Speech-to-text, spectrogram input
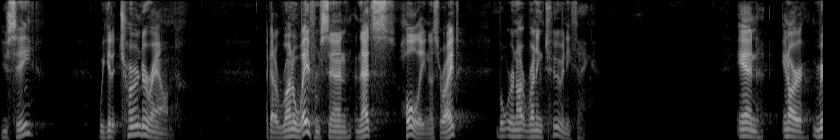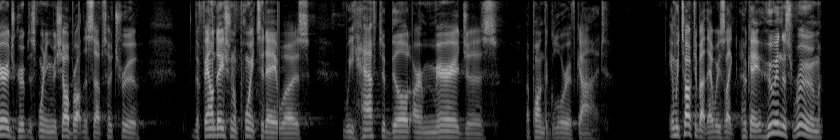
You see, we get it turned around. I got to run away from sin, and that's holiness, right? But we're not running to anything. And in our marriage group this morning, Michelle brought this up, so true. The foundational point today was we have to build our marriages upon the glory of God. And we talked about that. We was like, okay, who in this room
